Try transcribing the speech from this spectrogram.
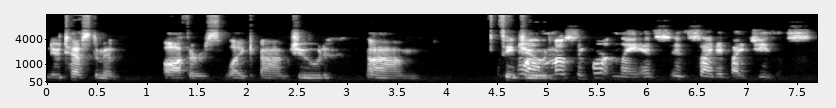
New Testament authors like um, Jude. Um, St. Jude. Well, most importantly, it's it's cited by Jesus.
